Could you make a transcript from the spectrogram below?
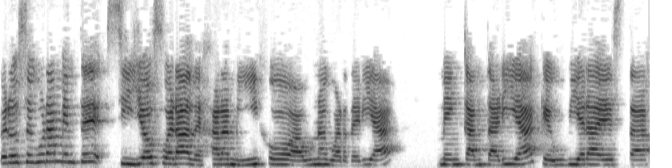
pero seguramente si yo fuera a dejar a mi hijo a una guardería, me encantaría que hubiera esta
